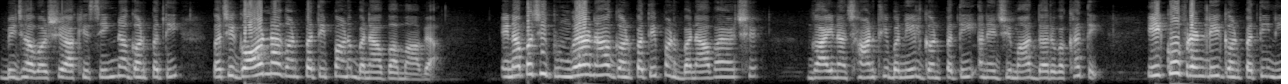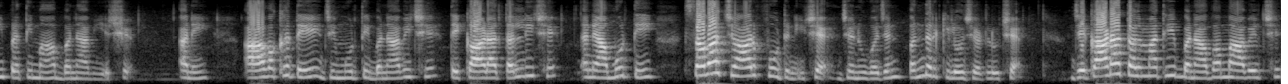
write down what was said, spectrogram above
બીજા વર્ષે આખી સિંગના ગણપતિ, પછી ગોળના ગણપતિ પણ બનાવવામાં આવ્યા. એના પછી ભૂંગળાના ગણપતિ પણ બનાવાયા છે. ગાયના છાણથી બનેલ ગણપતિ અને જેમાં દર વખતે ઇકો ફ્રેન્ડલી ગણપતિની પ્રતિમા બનાવીએ છીએ. અને આ વખતે જે મૂર્તિ બનાવી છે તે કાળા તલની છે અને આ મૂર્તિ સવા ચાર ફૂટની છે, જેનું વજન પંદર કિલો જેટલું છે. જે કાળા તલમાંથી બનાવવામાં આવેલ છે.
